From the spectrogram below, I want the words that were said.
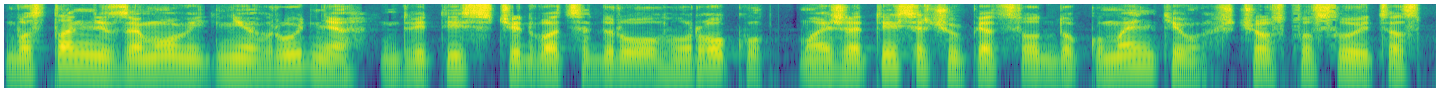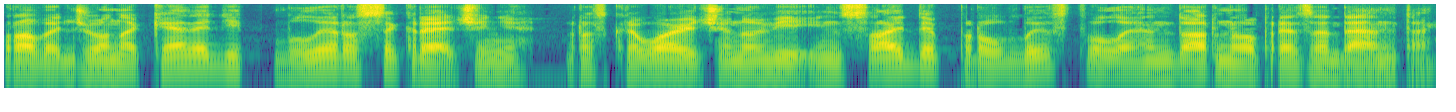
В останні зимові дні грудня 2022 року майже 1500 документів, що стосуються справи Джона Кеннеді, були розсекречені, розкриваючи нові інсайди про вбивство легендарного президента.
